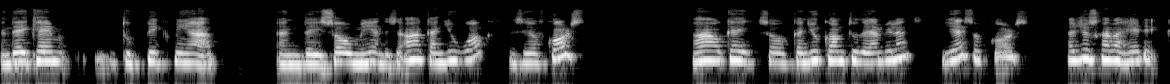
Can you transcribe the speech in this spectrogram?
and they came to pick me up, and they saw me and they said, "Ah, can you walk?" I say, "Of course." Ah, okay. So can you come to the ambulance? Yes, of course. I just have a headache.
